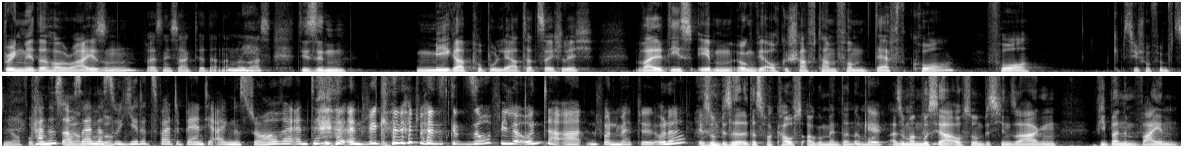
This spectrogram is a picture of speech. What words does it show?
Bring Me the Horizon. Weiß nicht, sagt ihr dann nee. was? Die sind mega populär tatsächlich, weil die es eben irgendwie auch geschafft haben vom Deathcore vor gibt es die schon 15 Jahre? Kann 15 es auch Jahren sein, dass so? jede zweite Band ihr eigenes Genre ent entwickelt? Weil es gibt so viele Unterarten von Metal, oder? Ja, so ein bisschen das Verkaufsargument dann Okay. immer. Also man muss ja auch so ein bisschen sagen, wie bei einem Wein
